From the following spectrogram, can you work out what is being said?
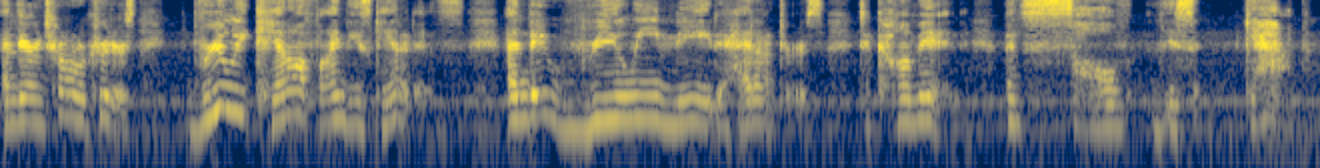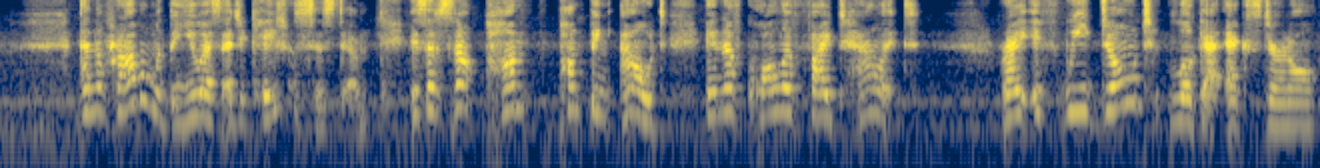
and their internal recruiters really cannot find these candidates. And they really need headhunters to come in and solve this gap. And the problem with the US education system is that it's not pump, pumping out enough qualified talent right? If we don't look at external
